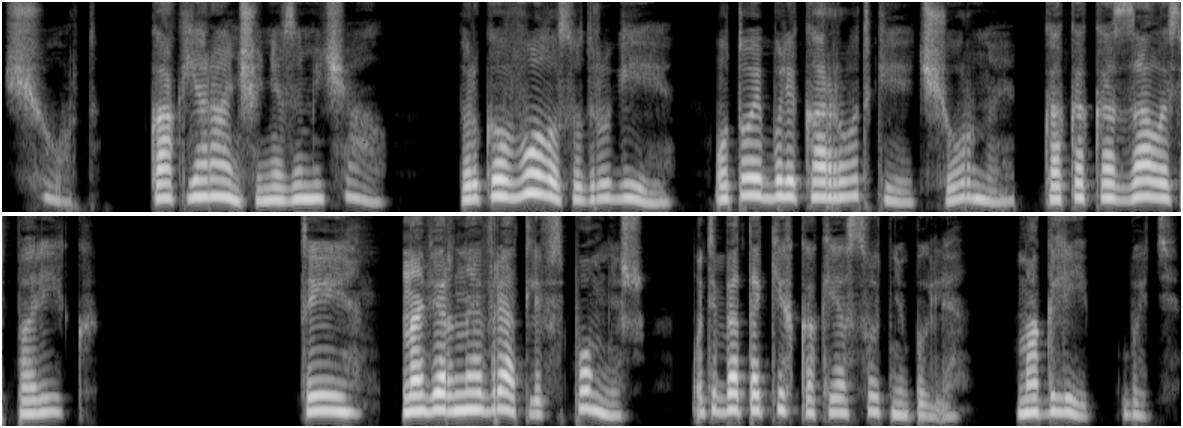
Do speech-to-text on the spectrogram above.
Черт, как я раньше не замечал. Только волосы другие. У той были короткие, черные. Как оказалось, парик. Ты, наверное, вряд ли вспомнишь. У тебя таких, как я, сотни были. Могли быть.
